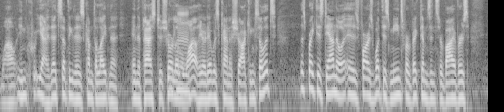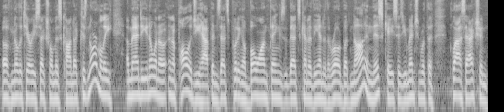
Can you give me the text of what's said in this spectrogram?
Wow, yeah, that's something that has come to light in the in the past short little while here. And it was kind of shocking. So let's let's break this down though, as far as what this means for victims and survivors of military sexual misconduct. Because normally, Amanda, you know, when a, an apology happens, that's putting a bow on things. That's kind of the end of the road. But not in this case, as you mentioned with the class action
